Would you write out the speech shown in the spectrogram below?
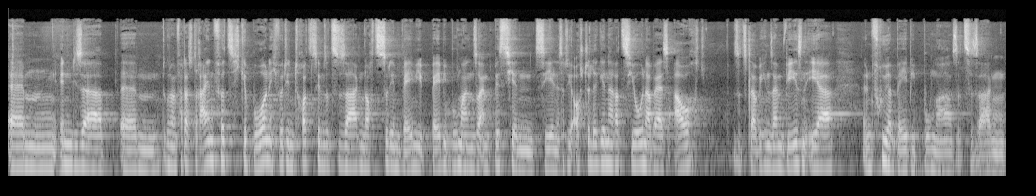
ähm, in dieser, ähm, mein Vater ist 43 geboren, ich würde ihn trotzdem sozusagen noch zu den Baby, Babyboomern so ein bisschen zählen. Das ist natürlich auch stille Generation, aber er ist auch, glaube ich, in seinem Wesen eher ein früher Babyboomer sozusagen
